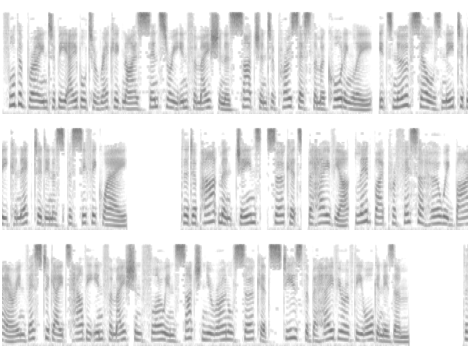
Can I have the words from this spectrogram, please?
For the brain to be able to recognize sensory information as such and to process them accordingly, its nerve cells need to be connected in a specific way. The department Genes, Circuits, Behavior, led by Professor Herwig Baier investigates how the information flow in such neuronal circuits steers the behavior of the organism. The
